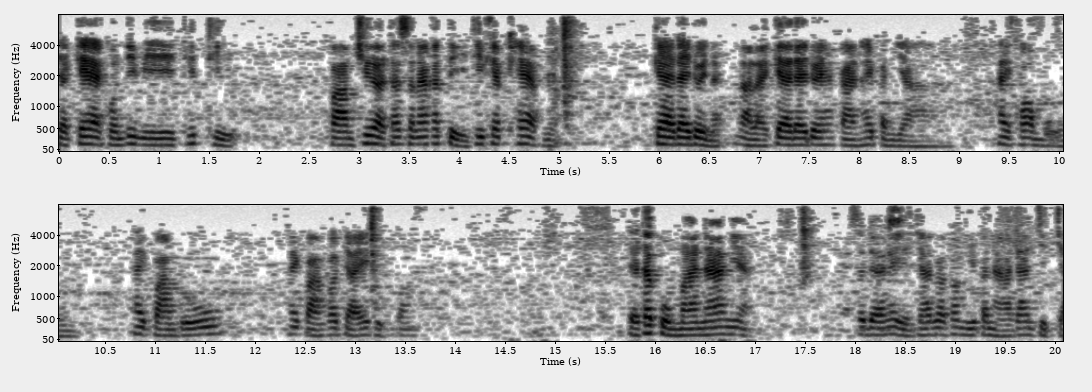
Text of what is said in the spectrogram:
จะแก้คนที่มีทิฏฐิ ความเชื่อทัศนคติที่แคบๆเนี่ยแก้ได้ด้วยนะอะไรแก้ได้ด้วยการให้ปัญญา ให้ข้อมูล ให้ความรู้ ให้ความเข้าใจให้ถูกต้อง แต่ถ้ากลุ่มมานะเนี่ย แสดงให้เห็นชัดว่าเขามีปัญหาด้านจิตใจ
